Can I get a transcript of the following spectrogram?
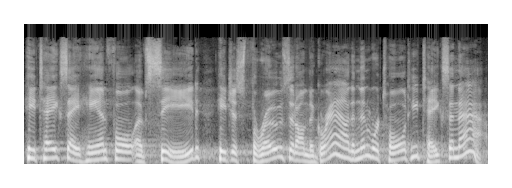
He takes a handful of seed, he just throws it on the ground, and then we're told he takes a nap.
